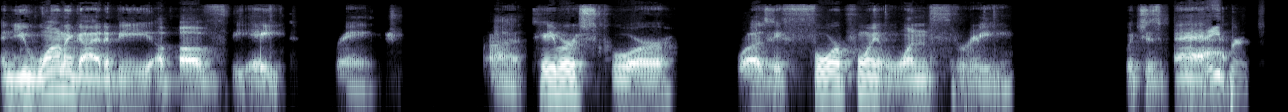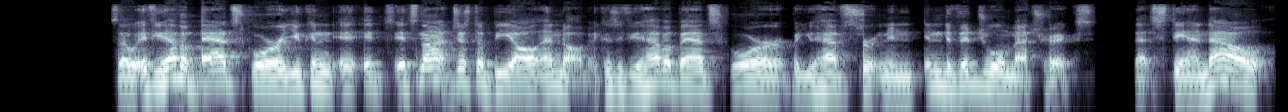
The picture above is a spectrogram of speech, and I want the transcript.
and you want a guy to be above the eight range. Uh, Tabor's score was a 4.13, which is bad. So if you have a bad score, you can. It, it's it's not just a be all end all because if you have a bad score, but you have certain individual metrics that stand out,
